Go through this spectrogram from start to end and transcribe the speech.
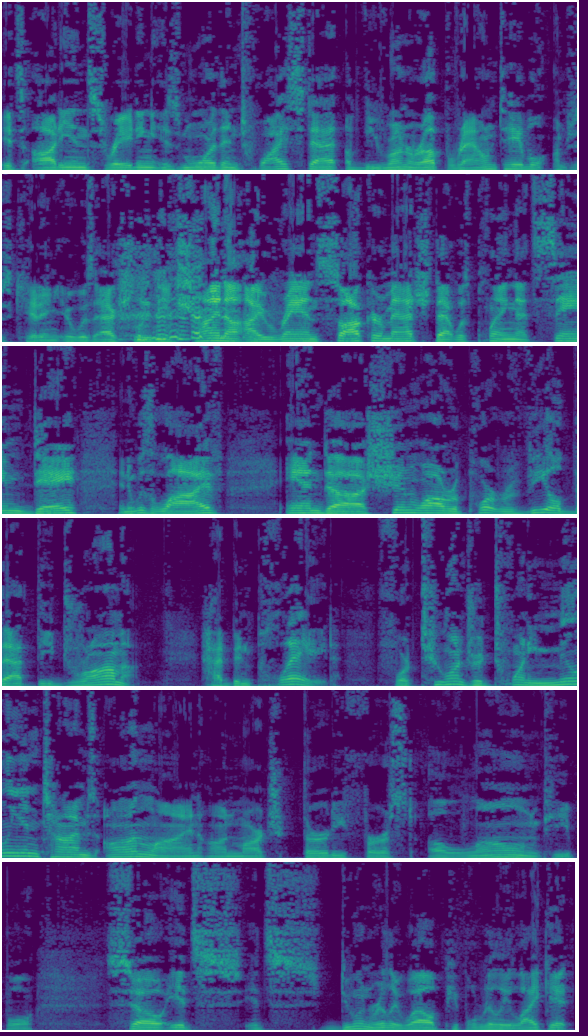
Its audience rating is more than twice that of the runner-up roundtable. I'm just kidding. It was actually the China-Iran soccer match that was playing that same day, and it was live. And uh, Xinhua report revealed that the drama had been played for 220 million times online on March 31st alone, people. So it's it's doing really well. People really like it,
